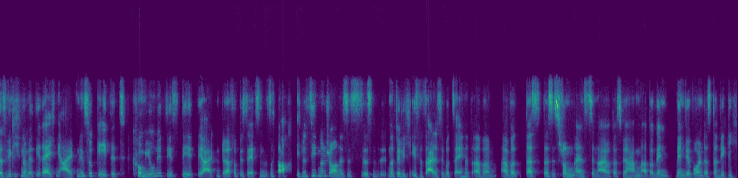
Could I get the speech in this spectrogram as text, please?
dass wirklich nur mehr die reichen Alten in so gated Communities die, die alten Dörfer besetzen. Das, auch, das sieht man schon. Es ist, es, natürlich ist es alles überzeichnet, aber, aber das, das ist schon ein Szenario, das wir haben. Aber wenn, wenn wir wollen, dass da wirklich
